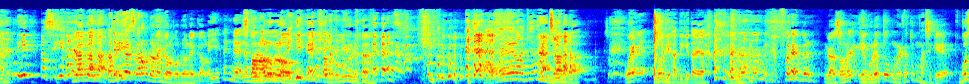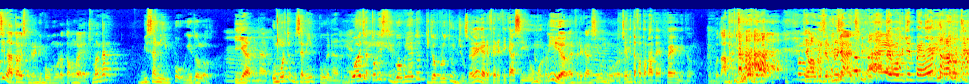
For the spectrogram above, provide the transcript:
kasihan Enggak, enggak, enggak. Tapi dia sekarang udah legal kok, udah legal. iya kan udah Setahun lalu belum? Iya, iya. Setahun ini udah. Awe lagi anjing. Enggak, enggak. We, lo di hati kita ya. forever Enggak, soalnya yang gue lihat tuh mereka tuh masih kayak gue sih nggak tahu ya sebenarnya di bawah umur atau enggak ya. Cuman kan bisa nipu gitu loh. Iya benar. Umur tuh bisa nipu. Benar. Gue aja tulis di gue punya itu 37. Soalnya gak ada verifikasi umur. Iya, kan verifikasi umur. Kecuali minta foto KTP gitu. Ya, buat apa juga? Kayak mau pinjam duit. Kayak mau bikin pay letter anjing.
